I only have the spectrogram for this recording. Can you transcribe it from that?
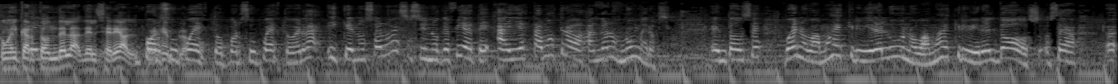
con el cartón de la, del cereal, por, por supuesto, por supuesto, ¿verdad? Y que no solo eso, sino que fíjate, ahí estamos trabajando los números. Entonces, bueno, vamos a escribir el 1, vamos a escribir el 2, o sea, eh,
